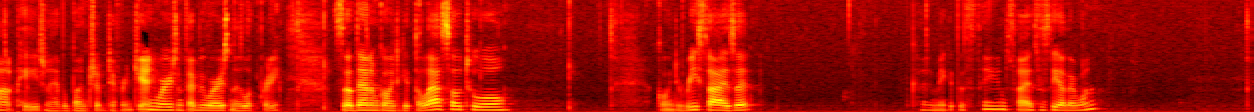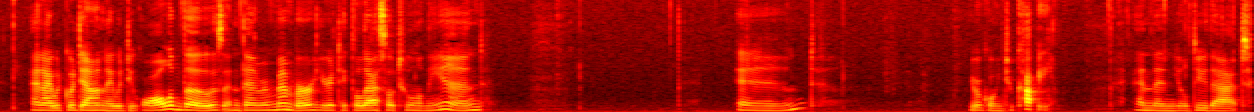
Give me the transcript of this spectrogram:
on a page and I have a bunch of different Januaries and Februaries and they look pretty. So then I'm going to get the lasso tool, going to resize it, kind of make it the same size as the other one. And I would go down and I would do all of those and then remember you're going to take the lasso tool in the end and you're going to copy. And then you'll do that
